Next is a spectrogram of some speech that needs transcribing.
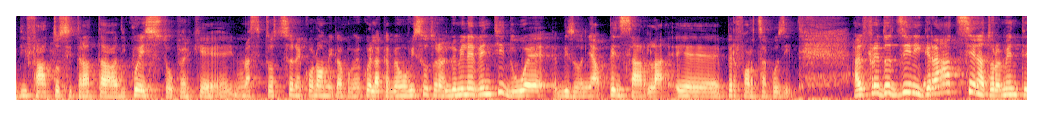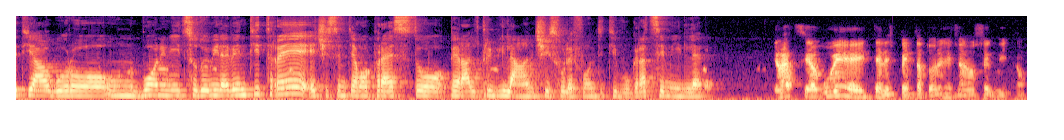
di fatto si tratta di questo perché in una situazione economica come quella che abbiamo vissuto nel 2022 bisogna pensarla eh, per forza così. Alfredo Zini grazie, naturalmente ti auguro un buon inizio 2023 e ci sentiamo presto per altri bilanci sulle fonti tv, grazie mille. Grazie a voi e ai telespettatori che ci hanno seguito.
